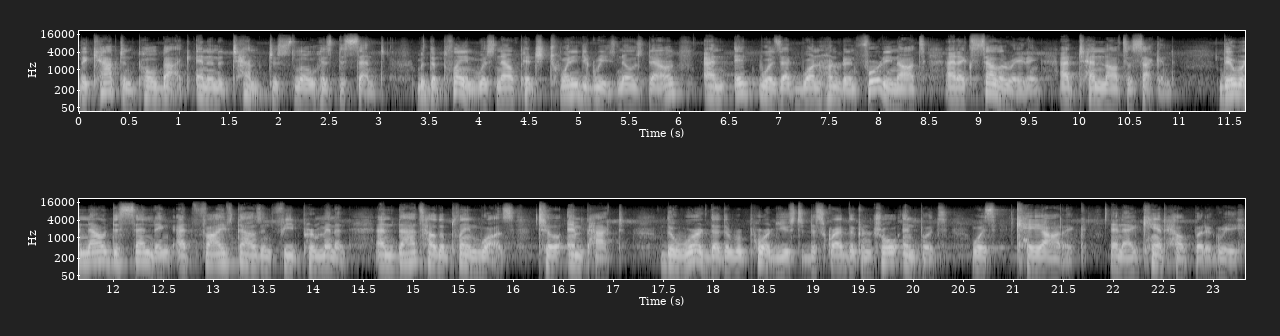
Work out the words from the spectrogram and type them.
The captain pulled back in an attempt to slow his descent. but the plane was now pitched 20 degrees nose down and it was at 140 knots and accelerating at 10 knots a second. They were now descending at 5,000 feet per minute, and that's how the plane was till impact. The word that the report used to describe the control inputs was chaotic, and I can't help but agree.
